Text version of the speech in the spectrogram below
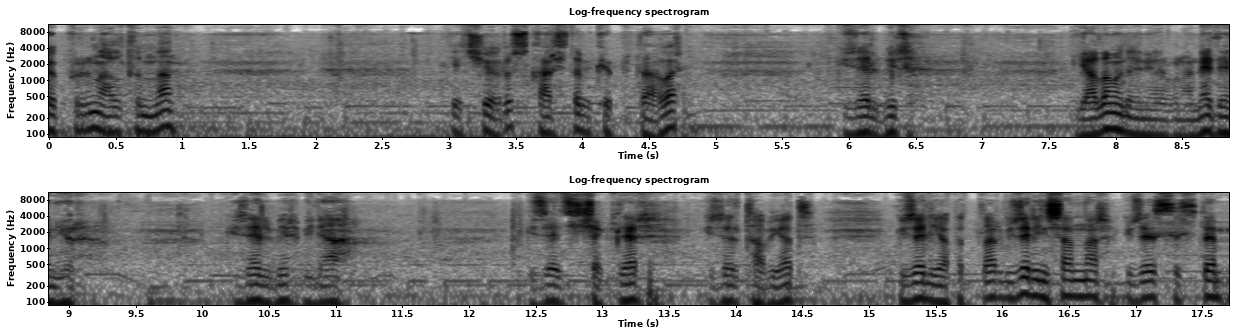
Köprünün altından geçiyoruz. Karşıda bir köprü daha var. Güzel bir yalı mı deniyor buna? Ne deniyor? Güzel bir bina. Güzel çiçekler, güzel tabiat, güzel yapıtlar, güzel insanlar, güzel sistem.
